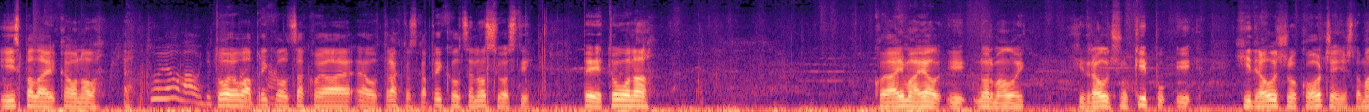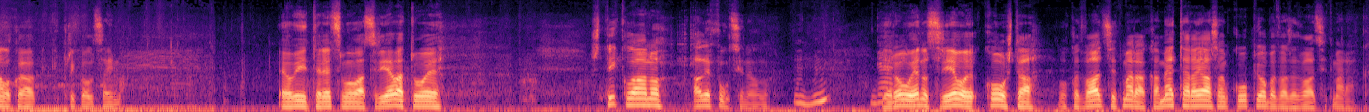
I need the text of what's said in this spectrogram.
i ispala je kao nova. Evo, To je ova ovdje. to je ova prikolica. prikolica koja je, evo, traktorska prikolica nosivosti 5 tona, koja ima, jel, i normalno i hidrauličnu kipu i hidraulično kočenje, što malo koja prikolica ima. Evo vidite, recimo ova crijeva, to je štiklano, ali je funkcionalno. Da. Jer ovo jedno crijevo košta oko 20 maraka metara, ja sam kupio oba dva za 20 maraka.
